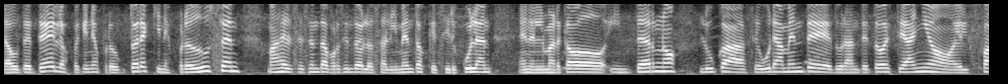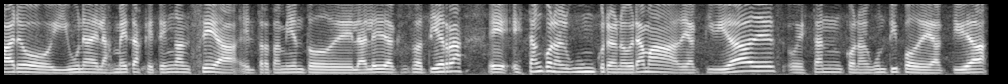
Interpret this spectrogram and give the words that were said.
la UTT, los pequeños productores, quienes producen más del 60% de los alimentos que circulan en el mercado interno. Lucas, seguramente durante todo este año el faro y una de las metas que tengan sea el tratamiento de la ley de acceso a tierra. Eh, ¿Están con algún cronograma de actividades? Están con algún tipo de actividad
